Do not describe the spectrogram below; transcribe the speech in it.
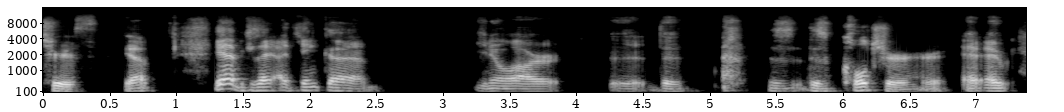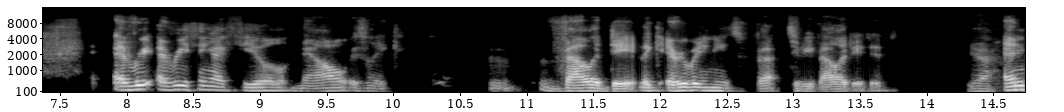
truth yep yeah because i, I think uh, you know our uh, the this, this culture every everything i feel now is like validate like everybody needs va- to be validated Yeah. and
